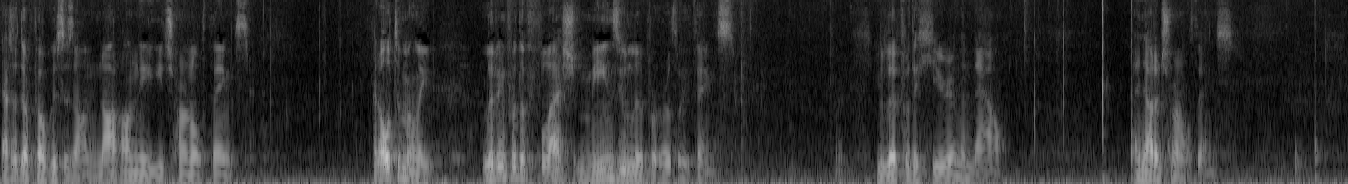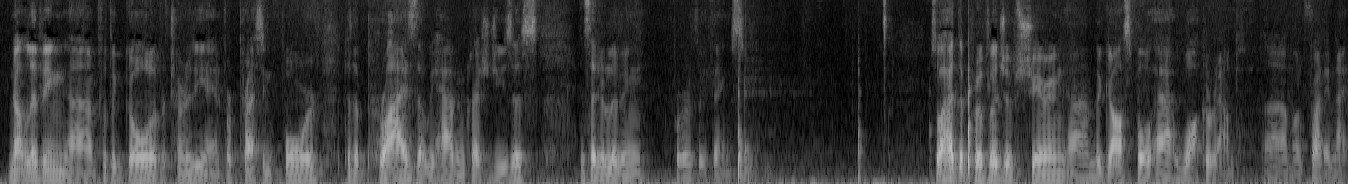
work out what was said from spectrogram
That's what their focus is on, not on the eternal things. And ultimately, living for the flesh means you live for earthly things. You live for the here and the now, and not eternal things. You're not living um, for the goal of eternity and for pressing forward to the prize that we have in Christ Jesus. Instead, you're living for earthly things. So I had the privilege of sharing um, the gospel at Walkaround um, on Friday night.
